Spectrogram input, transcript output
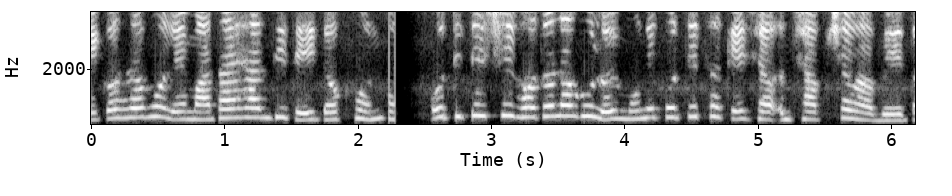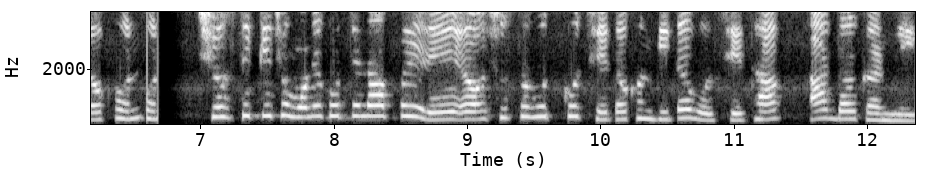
এই কথা বলে মাথায় হাত দিতেই তখন অতীতের সেই ঘটনাগুলোই মনে করতে থাকে ঝা- ঝাপসা ভাবে তখন স্বস্তিক কিছু মনে করতে না পেরে অসুস্থ বোধ করছে। তখন গীতা বলছে, থাক, আর দরকার নেই।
